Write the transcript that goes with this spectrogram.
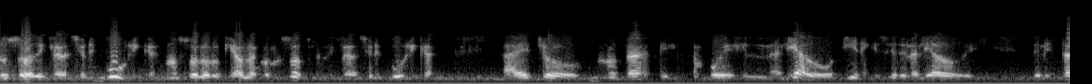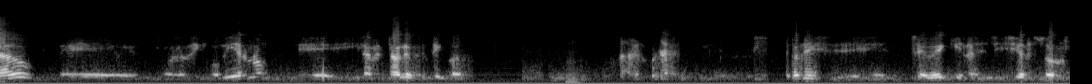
incluso declaraciones públicas, no solo lo que habla con nosotros, declaraciones públicas ha hecho notar que el campo es el aliado o tiene que ser el aliado del Estado, eh, del gobierno eh, y lamentablemente con algunas decisiones eh, se ve que las decisiones son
